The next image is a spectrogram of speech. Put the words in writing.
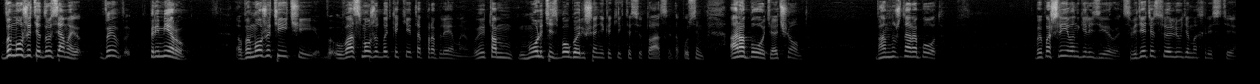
Вы можете, друзья мои, вы, к примеру, вы можете идти, у вас может быть какие-то проблемы, вы там молитесь Богу о решении каких-то ситуаций, допустим, о работе, о чем-то. Вам нужна работа. Вы пошли евангелизировать, свидетельствуя людям о Христе.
